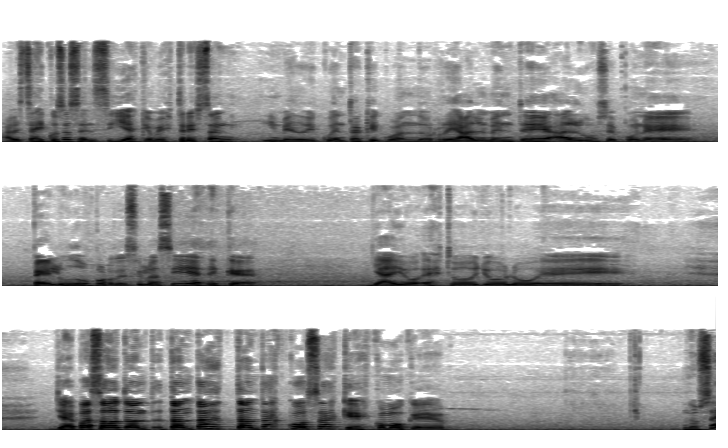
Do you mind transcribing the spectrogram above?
a veces hay cosas sencillas que me estresan y me doy cuenta que cuando realmente algo se pone peludo, por decirlo así, es de que ya yo esto yo lo he ya he pasado tantas tantas cosas que es como que no sé,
